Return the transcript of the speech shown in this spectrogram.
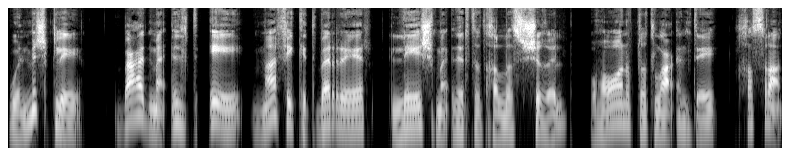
والمشكلة بعد ما قلت إيه ما فيك تبرر ليش ما قدرت تخلص الشغل وهون بتطلع أنت خسران.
